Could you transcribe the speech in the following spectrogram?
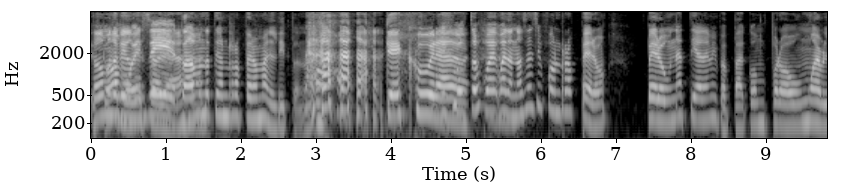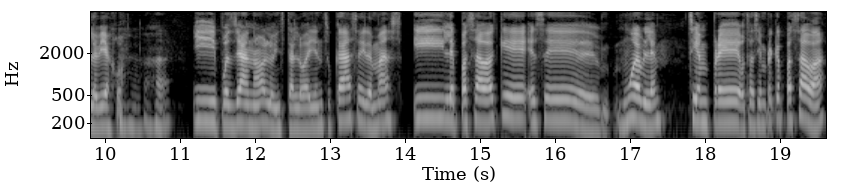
Todo como mundo tiene una historia, Sí, todo el mundo tiene un ropero maldito, ¿no? ¡Qué cura! Y justo fue, bueno, no sé si fue un ropero, pero una tía de mi papá compró un mueble viejo. Ajá. Y pues ya, ¿no? Lo instaló ahí en su casa y demás. Y le pasaba que ese mueble siempre, o sea, siempre que pasaba,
